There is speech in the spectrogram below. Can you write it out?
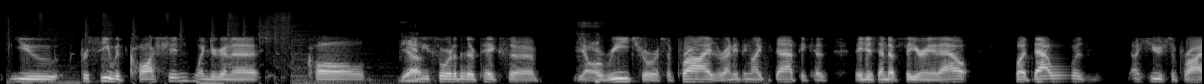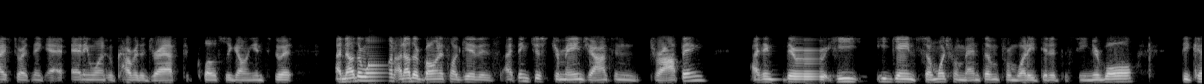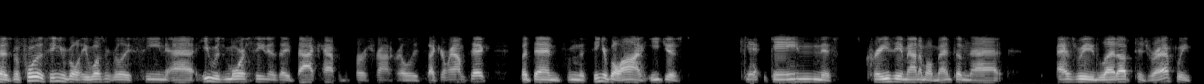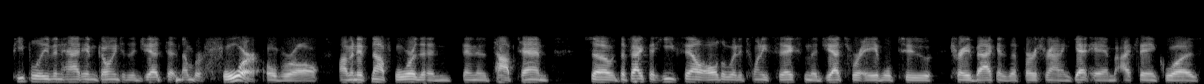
you proceed with caution when you're going to call yeah. any sort of their picks a, you know, a reach or a surprise or anything like that because they just end up figuring it out. But that was a huge surprise to, I think, anyone who covered the draft closely going into it. Another one, another bonus I'll give is I think just Jermaine Johnson dropping. I think there were, he he gained so much momentum from what he did at the Senior Bowl because before the Senior Bowl he wasn't really seen at he was more seen as a back half of the first round, early second round pick. But then from the Senior Bowl on, he just gained this crazy amount of momentum that as we led up to draft week, people even had him going to the Jets at number four overall. I mean, if not four, then then in the top ten. So the fact that he fell all the way to 26 and the Jets were able to trade back into the first round and get him, I think was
